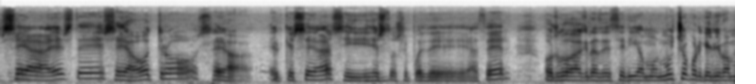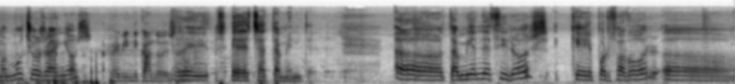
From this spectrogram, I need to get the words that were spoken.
sea este, sea otro, sea el que sea, si esto se puede hacer, os lo agradeceríamos mucho porque llevamos muchos años. Reivindicando esto. re- exactamente. Ah, también deciros que por favor ah,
